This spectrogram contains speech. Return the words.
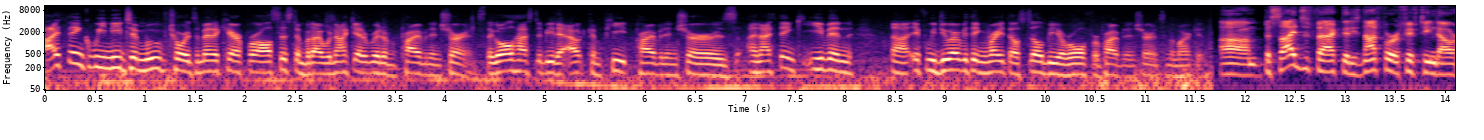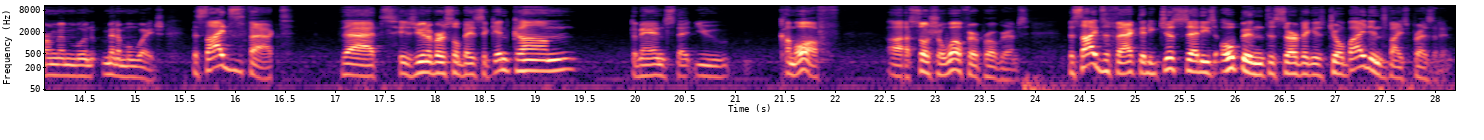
I think we need to move towards a Medicare for all system, but I would not get rid of private insurance. The goal has to be to outcompete private insurers, and I think even uh, if we do everything right, there'll still be a role for private insurance in the market. Um, besides the fact that he's not for a $15 minimum, minimum wage, besides the fact that his universal basic income demands that you come off uh, social welfare programs, besides the fact that he just said he's open to serving as Joe Biden's vice president.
